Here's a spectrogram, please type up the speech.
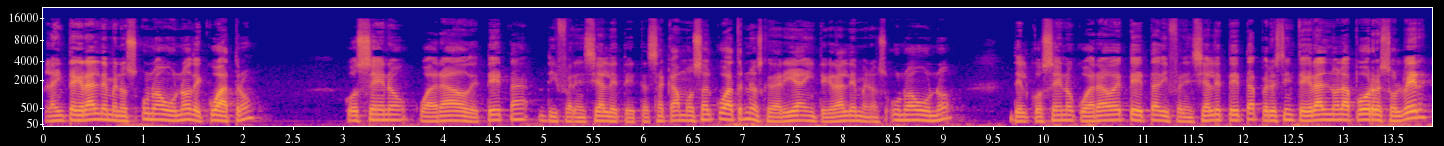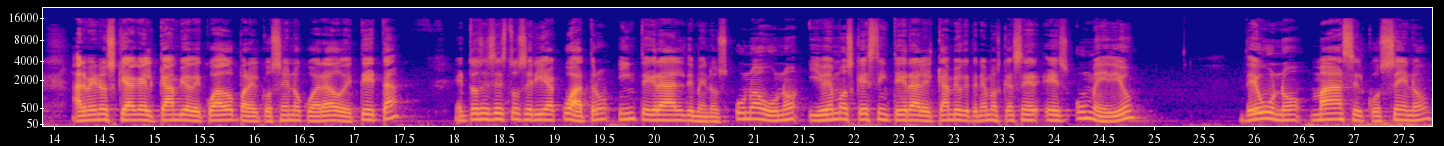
la integral de menos 1 a 1 de 4 coseno cuadrado de teta, diferencial de teta. Sacamos al 4 y nos quedaría integral de menos 1 a 1 del coseno cuadrado de teta, diferencial de teta, pero esta integral no la puedo resolver, al menos que haga el cambio adecuado para el coseno cuadrado de teta. Entonces esto sería 4, integral de menos 1 a 1, y vemos que esta integral, el cambio que tenemos que hacer es un medio de 1 más el coseno,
